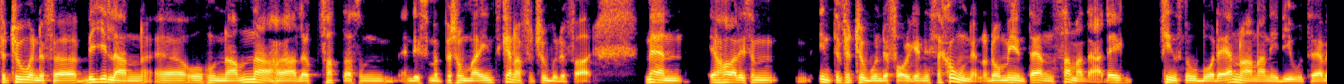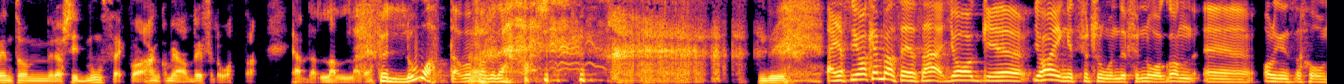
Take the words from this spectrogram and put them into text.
Förtroende för bilen eh, och hon Anna har jag aldrig uppfattat som liksom en person man inte kan ha förtroende för. Men jag har liksom inte förtroende för organisationen och de är ju inte ensamma där. Det finns nog både en och annan idiot. Jag vet inte om Rashid Musa är kvar. Han kommer jag aldrig förlåta. Jävla lallare. Förlåta, vad fan är det här? Nej, alltså jag kan bara säga så här. Jag, eh, jag har inget förtroende för någon eh, organisation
